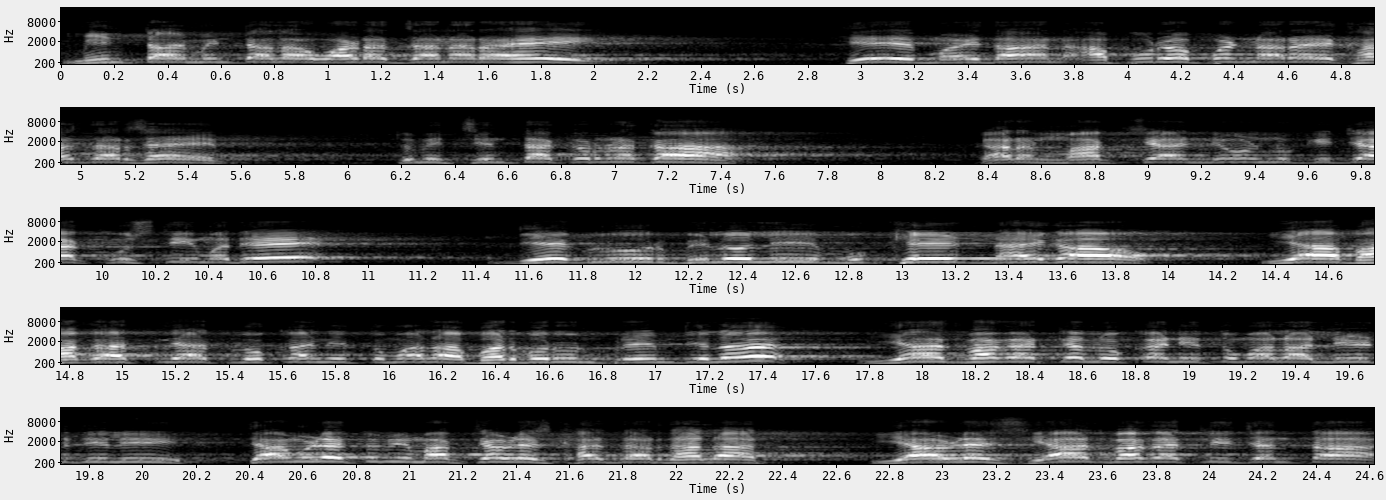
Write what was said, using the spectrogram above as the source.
मिनटा मिनटाला वाढत जाणार आहे. हे मैदान अपुरं पडणार आहे खासदार साहेब. तुम्ही चिंता करू नका. कारण मागच्या निवडणुकीच्या कुस्तीमध्ये देगलूर बिलोली मुखेड नायगाव या भागातल्या लोकांनी तुम्हाला भरभरून प्रेम दिलं. याच भागातल्या लोकांनी तुम्हाला लीड दिली. त्यामुळे तुम्ही मागच्या वेळेस खासदार झालात. यावेळेस याच भागातली जनता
